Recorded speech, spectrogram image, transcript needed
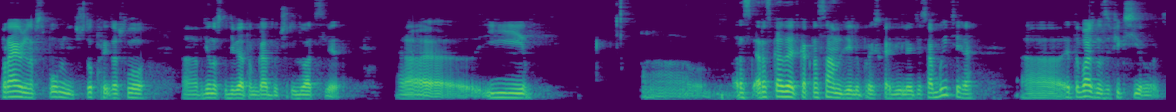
правильно вспомнить, что произошло э, в 1999 году, через 20 лет. Э, и рассказать, как на самом деле происходили эти события, это важно зафиксировать.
